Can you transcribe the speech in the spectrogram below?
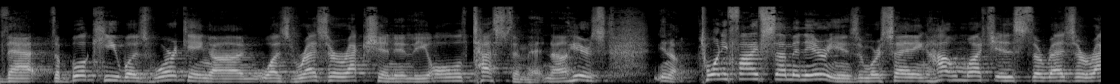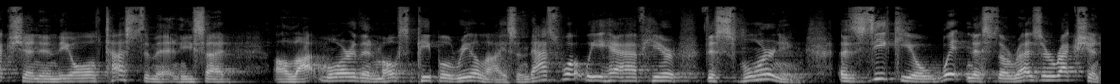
that the book he was working on was resurrection in the Old Testament. Now here's, you know, 25 seminarians and we're saying, how much is the resurrection in the Old Testament? And he said, a lot more than most people realize. And that's what we have here this morning. Ezekiel witnessed the resurrection.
